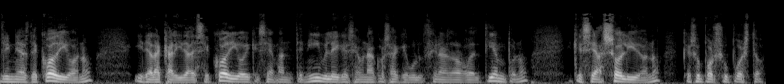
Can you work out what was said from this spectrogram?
líneas de código, ¿no? Y de la calidad de ese código y que sea mantenible y que sea una cosa que evolucione a lo largo del tiempo, ¿no? Y que sea sólido, ¿no? Que eso por supuesto.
